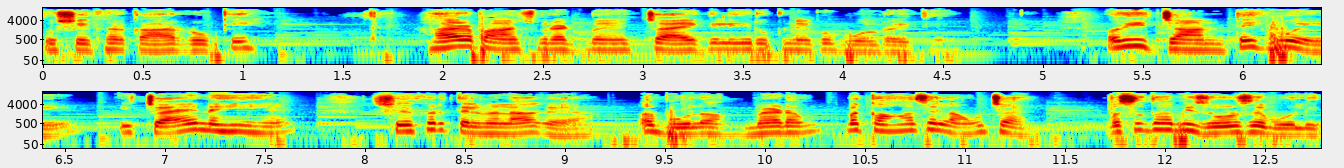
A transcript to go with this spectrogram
तो शेखर कार रोके। हर पाँच मिनट में चाय के लिए रुकने को बोल रही थी। और ये जानते हुए कि चाय नहीं है, शेखर तिलमिला गया और बोला, मैडम, मैं कहाँ से लाऊं चाय? वसुधा भी ज़ोर से बोली,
